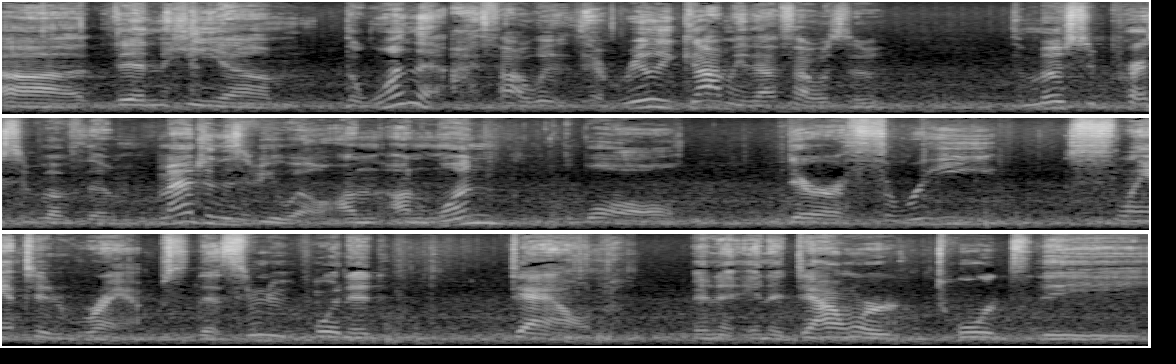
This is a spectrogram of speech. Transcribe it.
uh, then he um, the one that i thought was, that really got me that i thought was the the most impressive of them imagine this if you will on on one wall there are three slanted ramps that seem to be pointed down in a, in a downward towards the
